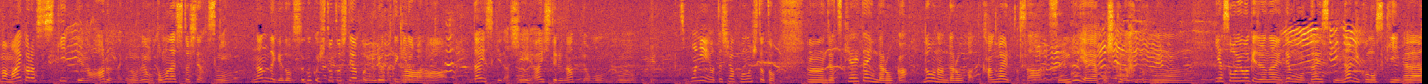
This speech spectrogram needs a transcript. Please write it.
まあ前から好きっていうのはあるんだけど、うん。でも友達としての好き、なんだけどすごく人としてやっぱ魅力的だから大好きだし、うん。愛してるなって思うんだけど、そこに私はこの人とうんじゃあ付き合いたいんだろうかどうなんだろうかって考えるとさすんごいややこしくなるの。いやそういうわけじゃない。でも大好き。何この好きみたいな。っ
